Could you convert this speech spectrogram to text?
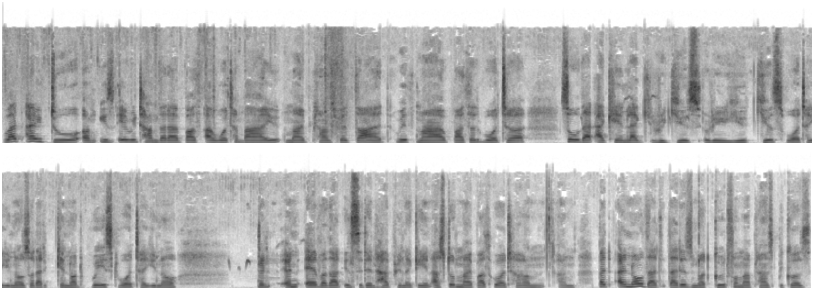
What I do um, is every time that I bath, I water my my plants with that with my bathed water, so that I can like reuse reuse water, you know, so that I cannot waste water, you know. Whenever that incident happened again, I store my bath water. Um, um, but I know that that is not good for my plants because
